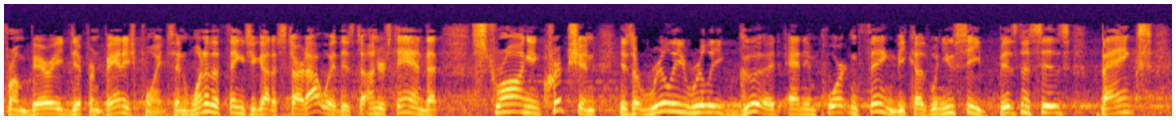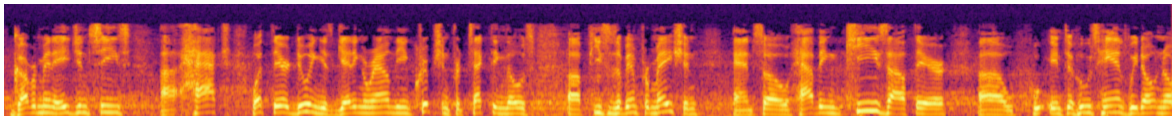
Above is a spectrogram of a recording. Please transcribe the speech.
from very different vantage points. And one of the things you got to start out with is to understand that strong encryption is a really, really good and important thing, because when you see businesses, banks, government agencies uh, hacked, what they're doing is getting around the encryption, protecting those uh, pieces of information. And so having keys out there uh, who, into whose hands we don't know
